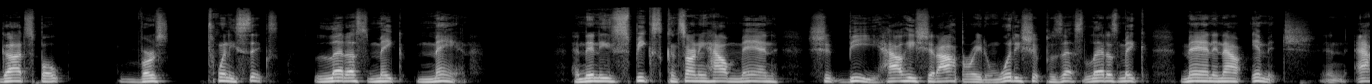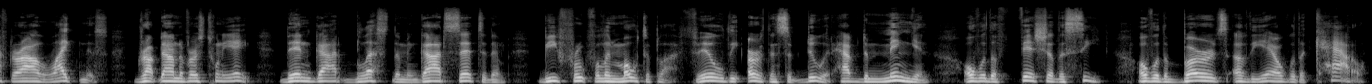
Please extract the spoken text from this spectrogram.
God spoke, verse 26, let us make man and then he speaks concerning how man should be, how he should operate, and what he should possess. Let us make man in our image and after our likeness. Drop down to verse 28. Then God blessed them, and God said to them, Be fruitful and multiply, fill the earth and subdue it, have dominion over the fish of the sea, over the birds of the air, over the cattle,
